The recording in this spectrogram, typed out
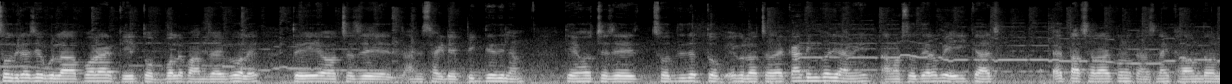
সৌদিরা যেগুলা পরে আর কি তোপ বলে, পাঞ্জাবি বলে, তো এই হচ্ছে যে আমি সাইডে পিক দিয়ে দিলাম। তো হচ্ছে যে সৌদিদের তোপ, এগুলো হচ্ছে কাটিং করি আমি, আমার সৌদি আরবে এই কাজ তাছাড়া আর কোনো কাজ নাই খাওয়ান দাওয়ান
